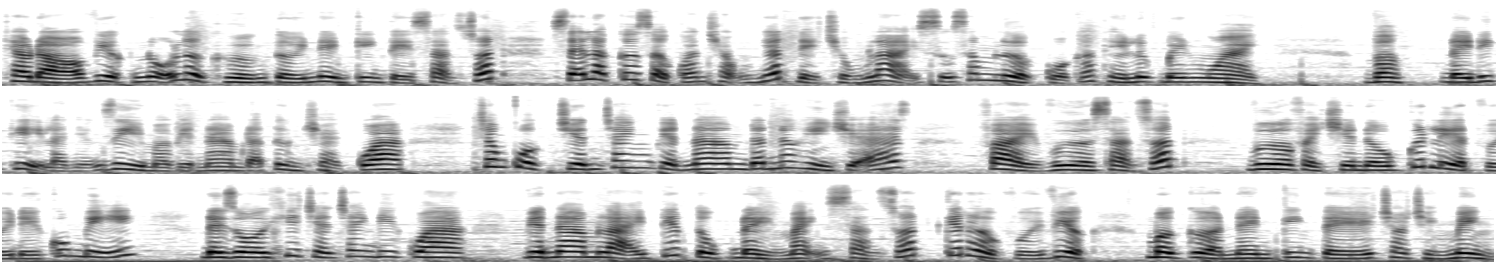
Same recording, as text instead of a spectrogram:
theo đó, việc nỗ lực hướng tới nền kinh tế sản xuất sẽ là cơ sở quan trọng nhất để chống lại sự xâm lược của các thế lực bên ngoài. Vâng, đây đích thị là những gì mà Việt Nam đã từng trải qua. Trong cuộc chiến tranh Việt Nam, đất nước hình chữ S phải vừa sản xuất, vừa phải chiến đấu quyết liệt với đế quốc Mỹ, để rồi khi chiến tranh đi qua, Việt Nam lại tiếp tục đẩy mạnh sản xuất kết hợp với việc mở cửa nền kinh tế cho chính mình.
